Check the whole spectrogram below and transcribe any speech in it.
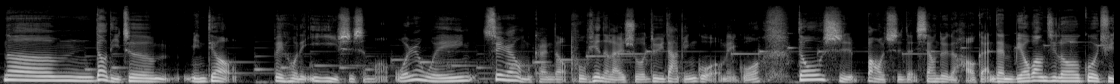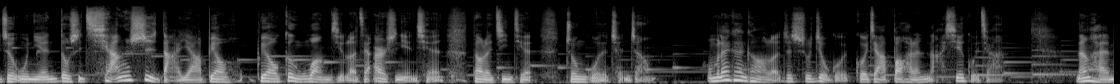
那到底这民调背后的意义是什么？我认为，虽然我们看到普遍的来说，对于大苹果、美国都是保持的相对的好感，但不要忘记喽，过去这五年都是强势打压，不要不要更忘记了，在二十年前到了今天，中国的成长。我们来看看好了，这十九个国家包含了哪些国家？南韩、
